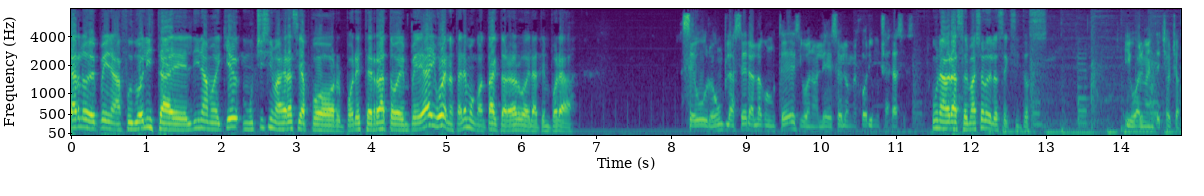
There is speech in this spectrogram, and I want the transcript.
Carlos de Pena, futbolista del Dinamo de Kiev, muchísimas gracias por, por este rato en PDA y bueno, estaremos en contacto a lo largo de la temporada. Seguro, un placer hablar con ustedes y bueno, les deseo lo mejor y muchas gracias. Un abrazo, el mayor de los éxitos. Igualmente, chau chau.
